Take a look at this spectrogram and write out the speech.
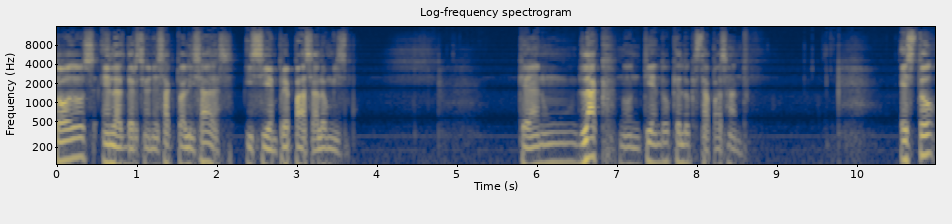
todos en las versiones actualizadas y siempre pasa lo mismo. Queda en un lag, no entiendo qué es lo que está pasando. Esto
